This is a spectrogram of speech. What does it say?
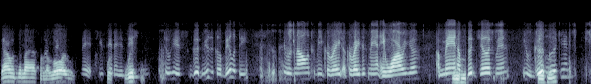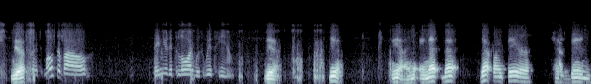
that was the last one. The Lord was That you said in with addition to his good musical ability, he was known to be courage, a courageous man, a warrior, a man Mhm. of good judgment. He was good Mhm. looking, Yeah, but most of all, they knew that the Lord was with him. yeah, yeah, yeah, and and that that that right there has been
